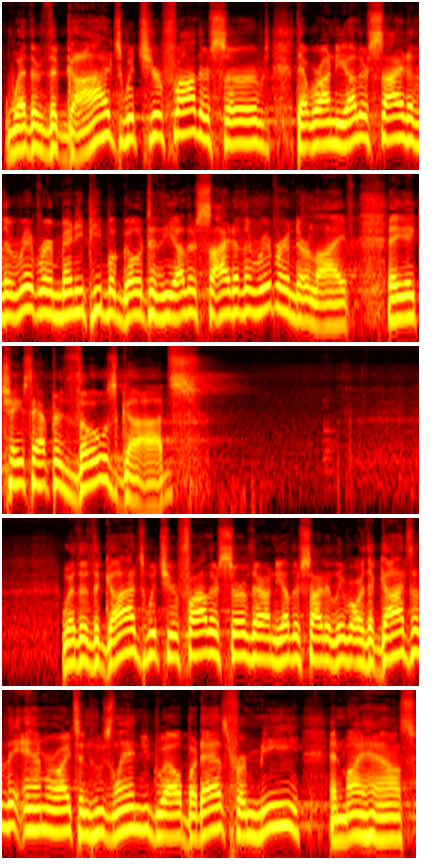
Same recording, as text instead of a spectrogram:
Whether the gods which your father served that were on the other side of the river, many people go to the other side of the river in their life. They, they chase after those gods. Whether the gods which your father served there on the other side of the river, or the gods of the Amorites in whose land you dwell, but as for me and my house,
